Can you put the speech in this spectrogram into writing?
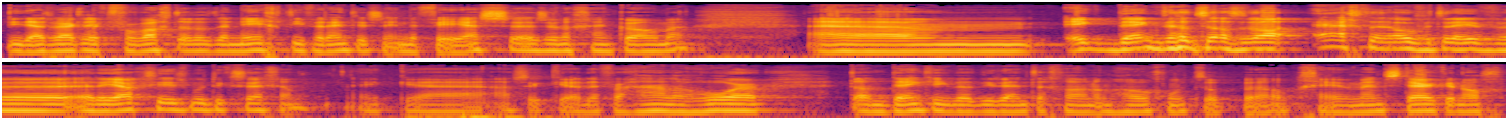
die daadwerkelijk verwachten dat er negatieve rentes in de VS uh, zullen gaan komen. Um, ik denk dat dat wel echt een overdreven reactie is, moet ik zeggen. Ik, als ik de verhalen hoor, dan denk ik dat die rente gewoon omhoog moet op, op een gegeven moment. Sterker nog,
